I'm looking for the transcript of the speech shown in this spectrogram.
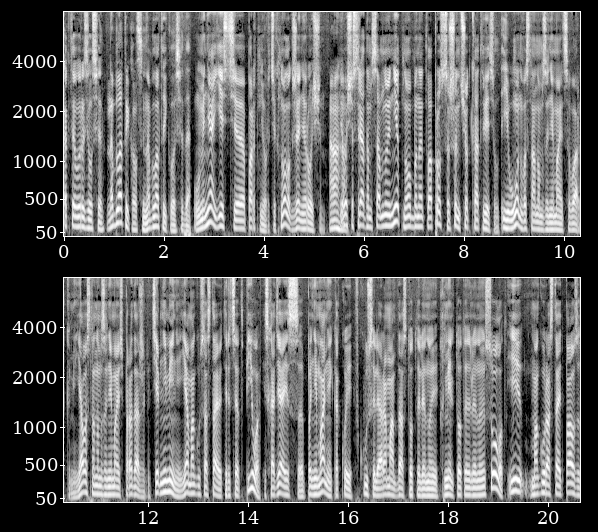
Как ты выразился? Наблатыкался. Наблатыкался, да. У меня есть э, партнер, технолог Женя Рощин. Ага. Его сейчас рядом со мной нет, но оба на этот вопрос совершенно четко ответил. И он в основном занимается варками, я в основном занимаюсь продажами. Тем не менее, я могу составить рецепт пива, исходя из э, понимания, какой вкус или аромат даст тот или иной хмель, тот или иной солод, и могу расставить паузу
